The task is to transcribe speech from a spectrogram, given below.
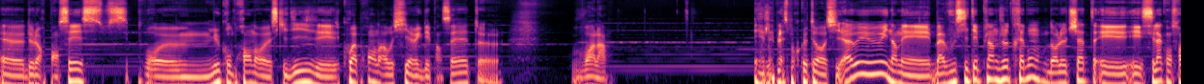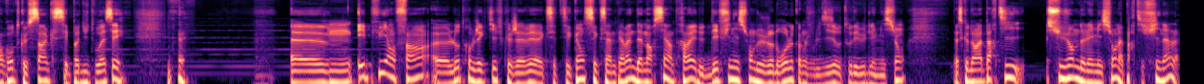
euh, de leur pensée, c'est pour euh, mieux comprendre ce qu'ils disent et quoi prendre aussi avec des pincettes. Euh, voilà. Il y a de la place pour Kotor aussi. Ah oui, oui, oui, non mais bah, vous citez plein de jeux très bons dans le chat et, c'est là qu'on se rend compte que 5 c'est pas du tout assez. et puis enfin, l'autre objectif que j'avais avec cette séquence, c'est que ça me permette d'amorcer un travail de définition du jeu de rôle, comme je vous le disais au tout début de l'émission. Parce que dans la partie suivante de l'émission, la partie finale,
